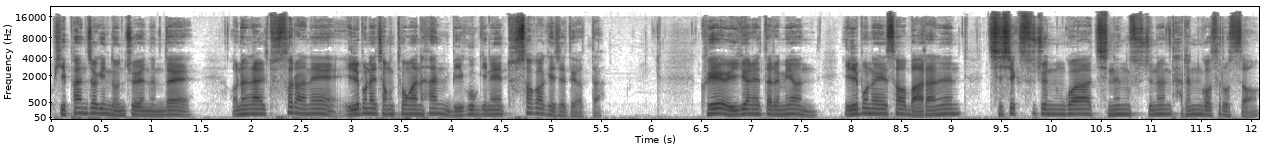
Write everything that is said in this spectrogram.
비판적인 논조였는데 어느 날 투서란에 일본에 정통한 한 미국인의 투서가 게재되었다. 그의 의견에 따르면 일본어에서 말하는 지식 수준과 지능 수준은 다른 것으로서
